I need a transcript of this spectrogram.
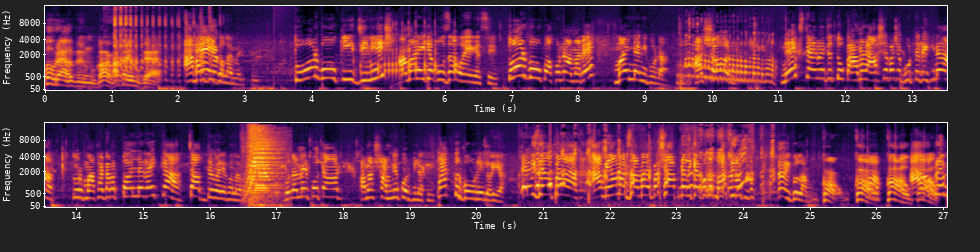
বউরা হবে বার ভাতারি হবে কে? আমার গোলামের তোর বউ কি জিনিস? আমার এটা বোঝা হয়ে গেছে। তোর বউ কখনো আমারে মাইনা নিব না? আর শোন নেক্সট টাইমে যে তোকে আমার আশেপাশে ঘুরতে দেখি না তোর মাথাটা আমার তল্লে রাইকা চাপ দে মেরে ফেলাম। গোলামের পোতা আমার সামনে পড়বি না তুই। থাক তোর বউরে লইয়া। এই যে আপা আমি আমার জামাইয়ের পাশে আপনাদেরকে কোনো রসিদ এই গোলাম। কও কও কও আরও কও। প্রেম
